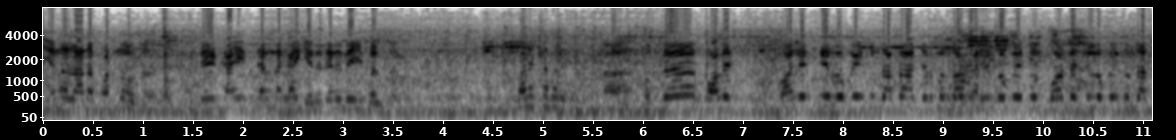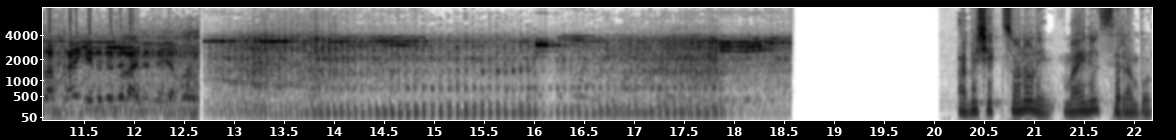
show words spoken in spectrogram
येणं जाणं पडणं होतं ते काही त्यांना काही घेणं देणं नाही इथलचं. हा फक्त कॉलेज कॉलेजचे लोक इथून जातात जर्मन दवाखान्याचे लोक इथून कोर्टाचे लोक इथून जातात काही घेणं देणे राहिलेले नाही अभिषेक सोनवणे माय न्यूज श्रीरामपूर.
